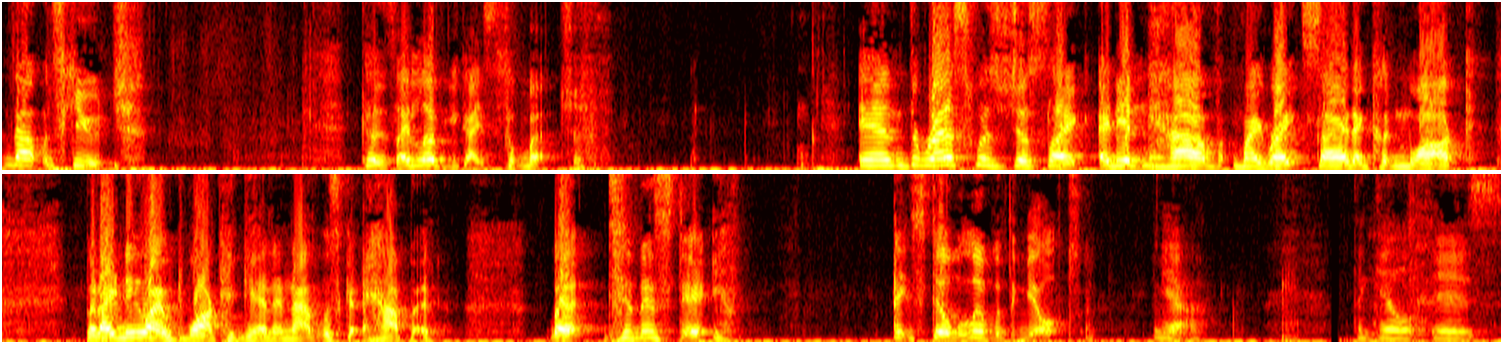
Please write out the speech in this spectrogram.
that was huge. because I love you guys so much. And the rest was just like I didn't have my right side, I couldn't walk, but I knew I would walk again and that was going to happen. But to this day, I still live with the guilt. Yeah. The guilt is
